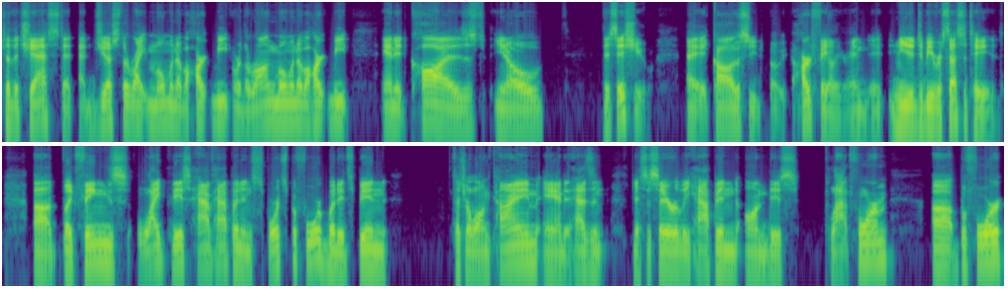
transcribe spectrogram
to the chest at, at just the right moment of a heartbeat or the wrong moment of a heartbeat, and it caused you know this issue. Uh, it caused heart failure and it needed to be resuscitated. Uh, like things like this have happened in sports before, but it's been such a long time and it hasn't necessarily happened on this platform uh, before.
